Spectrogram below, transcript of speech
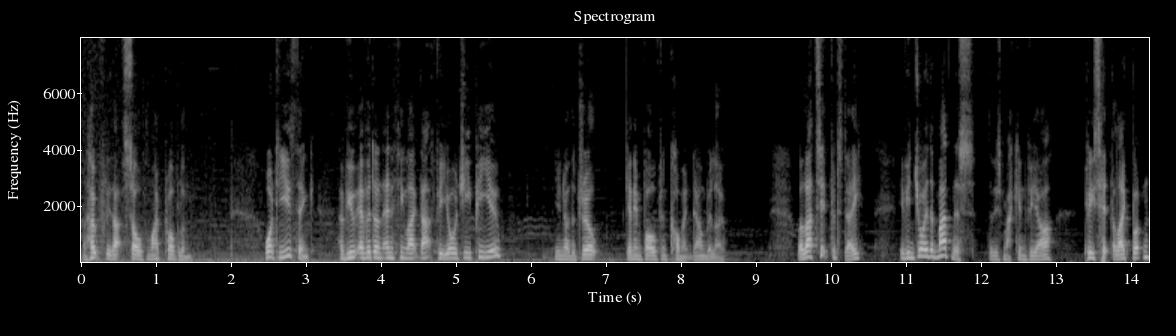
and hopefully that solved my problem. What do you think? Have you ever done anything like that for your GPU? You know the drill. Get involved and comment down below. Well, that's it for today. If you enjoy the madness that is Mac in VR, please hit the like button.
